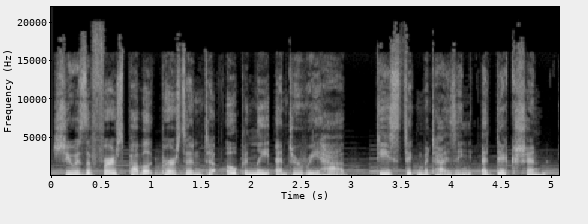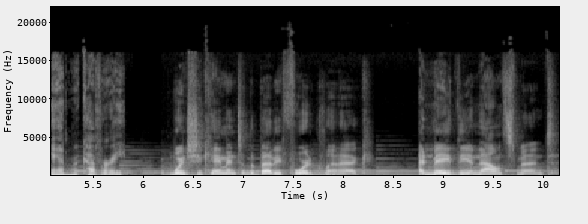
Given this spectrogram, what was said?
She was the first public person to openly enter rehab, destigmatizing addiction and recovery. When she came into the Betty Ford Clinic and made the announcement,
